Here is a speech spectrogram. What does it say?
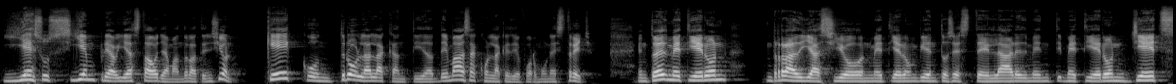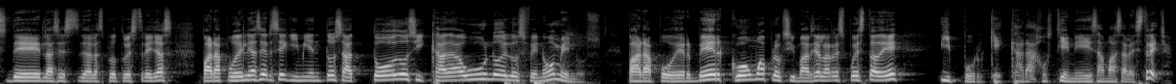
y eso siempre había estado llamando la atención. ¿Qué controla la cantidad de masa con la que se forma una estrella? Entonces metieron radiación, metieron vientos estelares, met- metieron jets de las, de las protoestrellas para poderle hacer seguimientos a todos y cada uno de los fenómenos, para poder ver cómo aproximarse a la respuesta de ¿y por qué carajos tiene esa masa la estrella?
